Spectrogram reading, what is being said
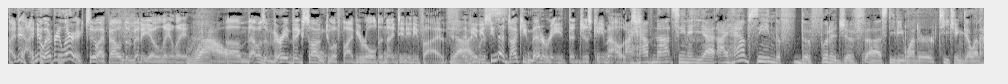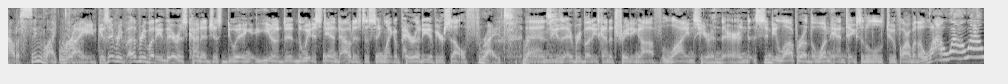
I, did, I knew every lyric too. I found the video lately. Wow. um, that was a very big song to a five year old in 1985. Yeah, have, I have you seen that documentary that just came out? I have not seen it yet. I have seen the the footage of uh, Stevie Wonder teaching Dylan how to sing like Dylan. Right, because every everybody there is kind of just doing, you know, d- the way to stand out is to sing like a parody of yourself. Right. Right. And because everybody's kind of trading off lines here and there. And Cyndi Lauper, on the one hand, takes it a little too far with a wow, wow, wow,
